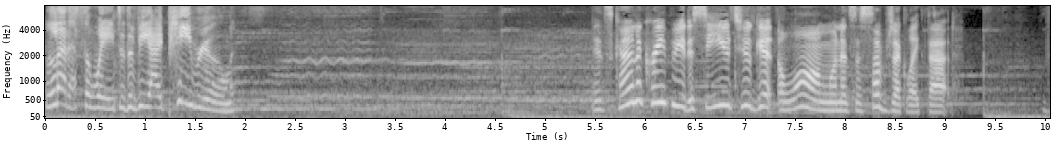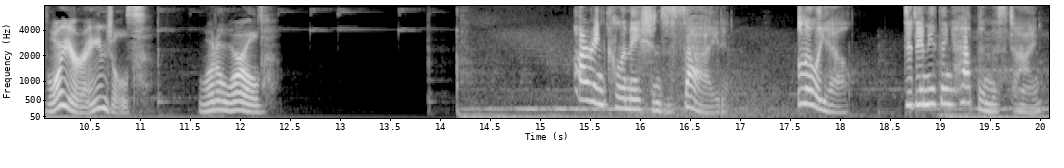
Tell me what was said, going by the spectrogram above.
Let us away to the VIP room! It's kinda creepy to see you two get along when it's a subject like that. Voyeur angels. What a world. Our inclinations aside, Liliel, did anything happen this time?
